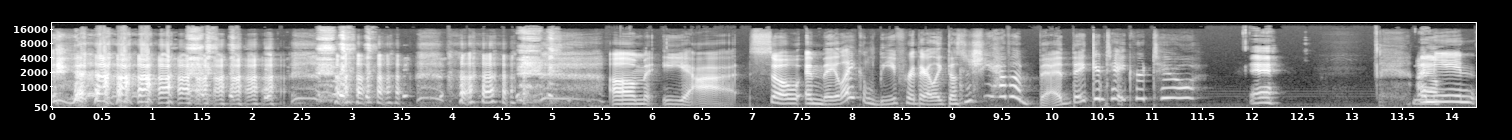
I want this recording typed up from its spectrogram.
um yeah. So and they like leave her there. Like doesn't she have a bed they can take her to? Eh. I mean,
